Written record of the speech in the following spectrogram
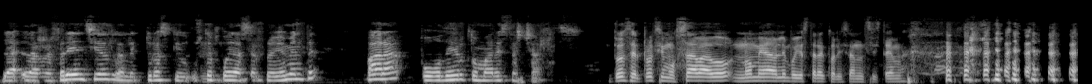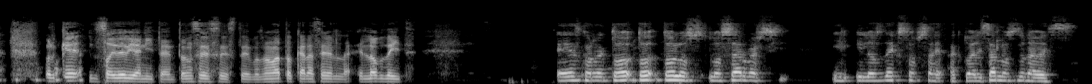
la, las referencias, las lecturas que usted puede hacer previamente para poder tomar estas charlas. Entonces el próximo sábado, no me hablen, voy a estar actualizando el sistema. Porque soy de Vianita, entonces este, pues me va a tocar hacer el, el update. Es correcto, todos los, los, servers y, y, los desktops actualizarlos de una vez.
